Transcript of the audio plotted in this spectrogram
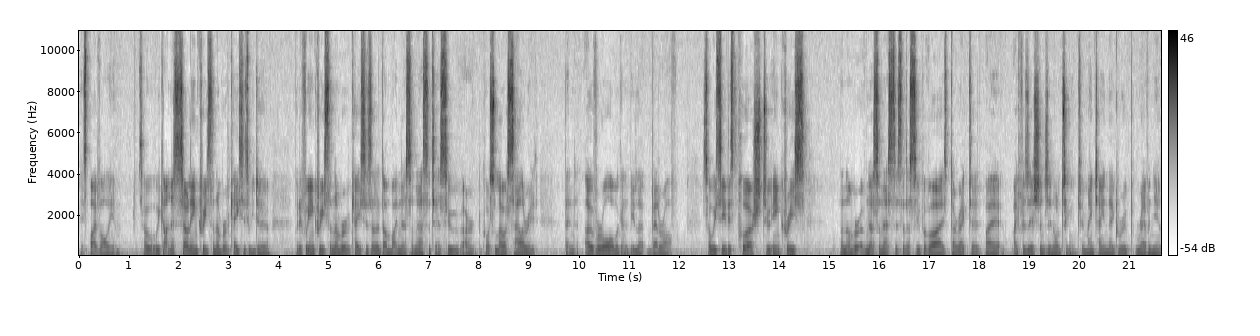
it's by volume. So we can't necessarily increase the number of cases we do, but if we increase the number of cases that are done by nurse anesthetists, who are, of course, lower salaried, then overall we're going to be better off. So we see this push to increase the number of nurse anesthetists that are supervised, directed by, by physicians in order to, to maintain their group revenue.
